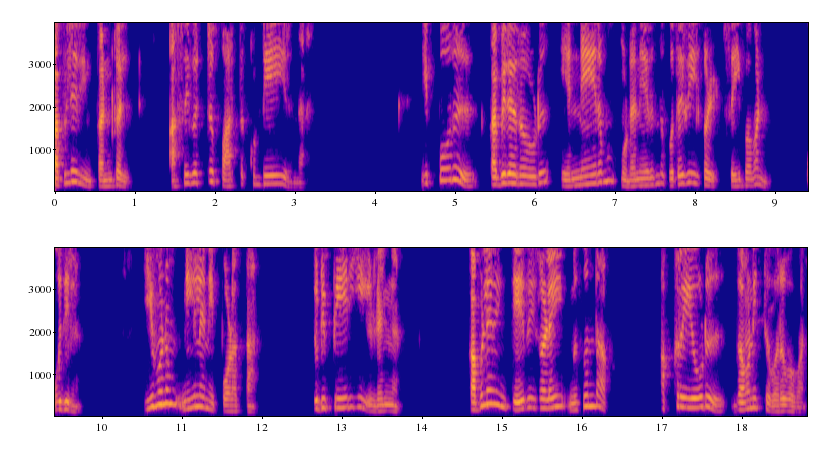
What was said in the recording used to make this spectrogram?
கபிலரின் கண்கள் அசைவற்று பார்த்து கொண்டே இருந்தன. இப்போது கபிலரோடு எந்நேரமும் உடனிருந்து உதவிகள் செய்பவன் உதிரன். இவனும் நீலனைப் போலத்தான். துடிப்பேறிய இளைஞன். கபிலரின் தேவைகளை மிகுந்த அக்கறையோடு கவனித்து வருபவன்.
